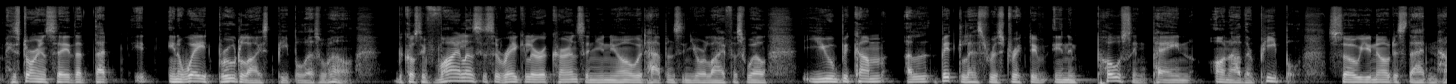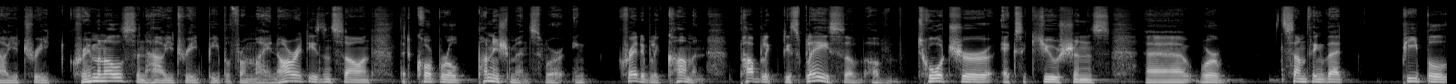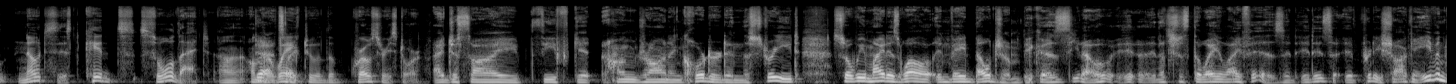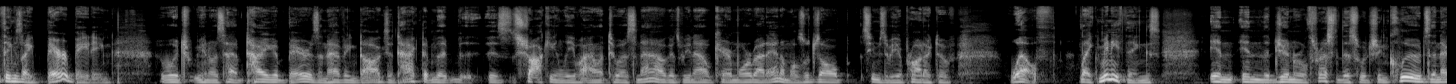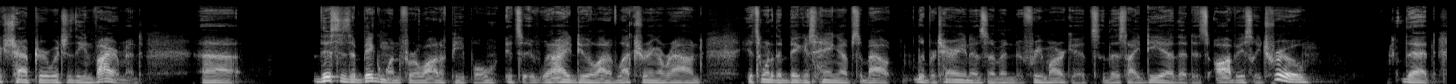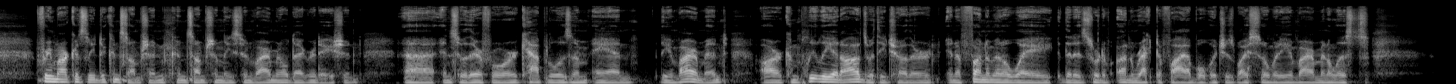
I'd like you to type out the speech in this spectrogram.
historians say that that it, in a way it brutalized people as well because if violence is a regular occurrence and you know it happens in your life as well, you become a bit less restrictive in imposing pain on other people. So you notice that in how you treat criminals and how you treat people from minorities and so on, that corporal punishments were incredibly common. Public displays of, of torture, executions uh, were something that people noticed. Kids saw that uh, on yeah, their way like, to the grocery store. I just saw a thief get hung, drawn, and quartered in the street. So we might as well invade Belgium because you know it, that's just the way life is. It, it is pretty shocking. Even things like bear baiting, which you know is have tying up bears and having dogs attack them, is shockingly violent to us now because we now care more about animals, which all seems to be a product of wealth like many things in in the general thrust of this, which includes the next chapter, which is the environment. Uh, this is a big one for a lot of people. It's when I do a lot of lecturing around. It's one of the biggest hangups about libertarianism and free markets. This idea that is obviously true that free markets lead to consumption, consumption leads to environmental degradation, uh, and so therefore capitalism and the environment are completely at odds with each other in a fundamental way that is sort of unrectifiable, which is why so many environmentalists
